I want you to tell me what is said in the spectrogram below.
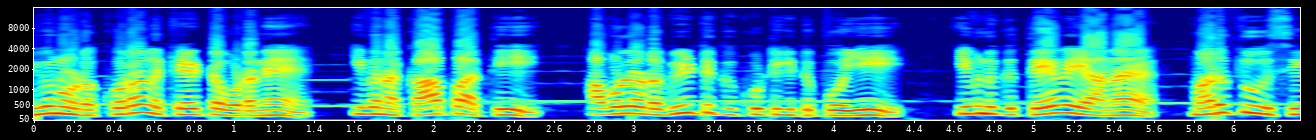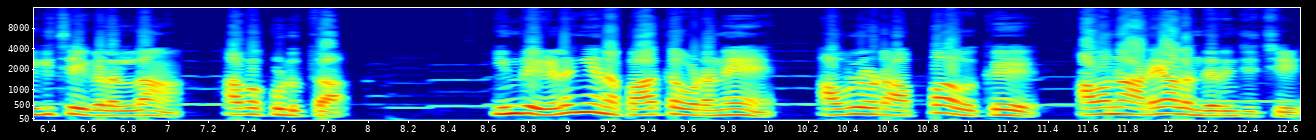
இவனோட குரலை கேட்ட உடனே இவனை காப்பாத்தி அவளோட வீட்டுக்கு கூட்டிக்கிட்டு போய் இவனுக்கு தேவையான மருத்துவ சிகிச்சைகள் எல்லாம் அவ கொடுத்தா. இந்த இளைஞனை பார்த்த உடனே அவளோட அப்பாவுக்கு அவனை அடையாளம் தெரிஞ்சிச்சு.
